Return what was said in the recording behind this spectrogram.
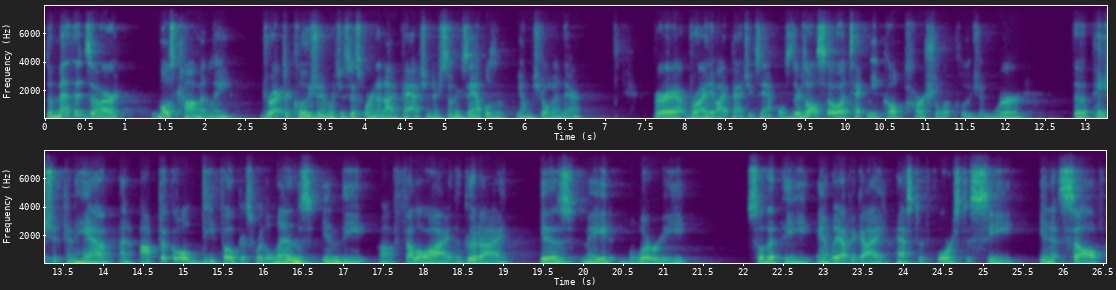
The methods are most commonly direct occlusion, which is just wearing an eye patch, and there's some examples of young children there variety of eye patch examples. There's also a technique called partial occlusion, where the patient can have an optical defocus, where the lens in the uh, fellow eye, the good eye, is made blurry so that the amblyopic eye has to force to see in itself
